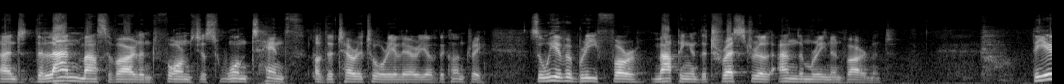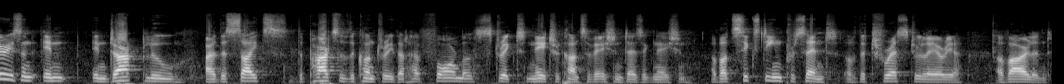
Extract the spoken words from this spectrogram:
and the land mass of Ireland forms just one tenth of the territorial area of the country. So we have a brief for mapping in the terrestrial and the marine environment. The areas in, in, in dark blue are the sites, the parts of the country that have formal, strict nature conservation designation. About 16% of the terrestrial area of Ireland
